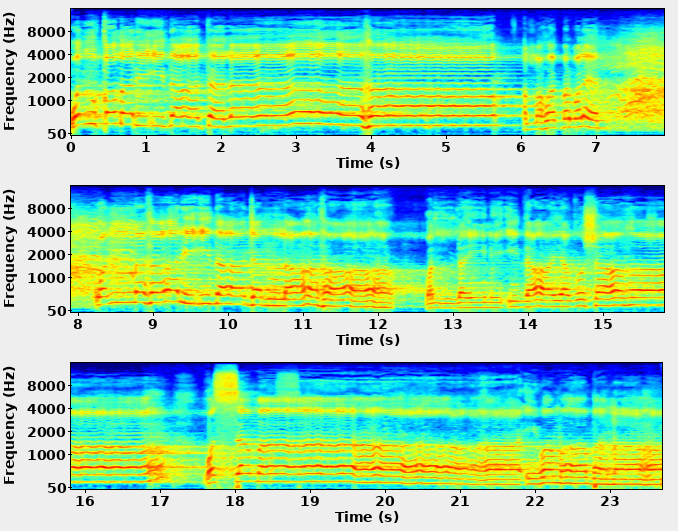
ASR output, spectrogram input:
والقمر إذا تلاها الله أكبر বলেন والنهار إذا جلاها والليل إذا يغشاها والسماء وما بناها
